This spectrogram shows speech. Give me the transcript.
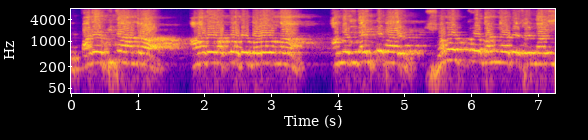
তাদের পিতা আমরা, আমাদের অত্যন্ত বড় না। আমরা যদি দায়িত্ব পাই, সমগ্র বাংলাদেশের নারী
